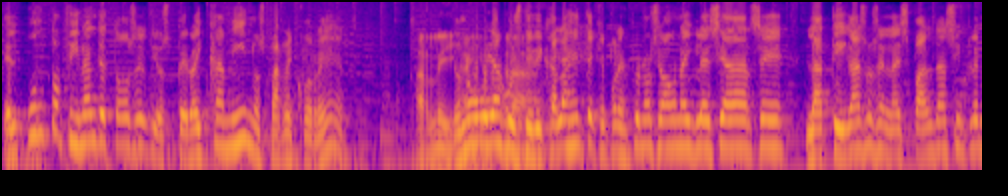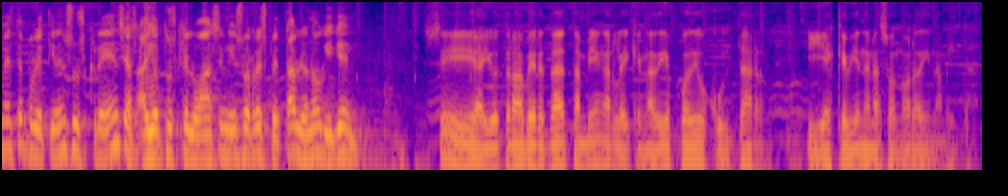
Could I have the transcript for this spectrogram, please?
el punto final de todos es Dios, pero hay caminos para recorrer. Arley, Yo no voy a justificar a la gente que, por ejemplo, no se va a una iglesia a darse latigazos en la espalda simplemente porque tienen sus creencias. Hay otros que lo hacen y eso es respetable, ¿no, Guillén? Sí, hay otra verdad también, Arley, que nadie puede ocultar. Y es que viene la Sonora Dinamita.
